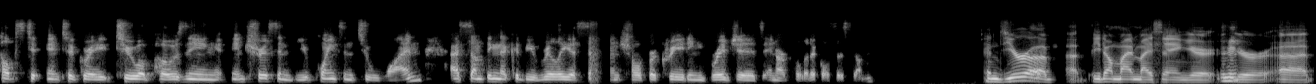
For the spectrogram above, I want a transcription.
helps to integrate two opposing interests and viewpoints into one as something that could be really essential for creating bridges in our political system. And you're a, uh, you don't mind my saying you're mm-hmm. you're a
